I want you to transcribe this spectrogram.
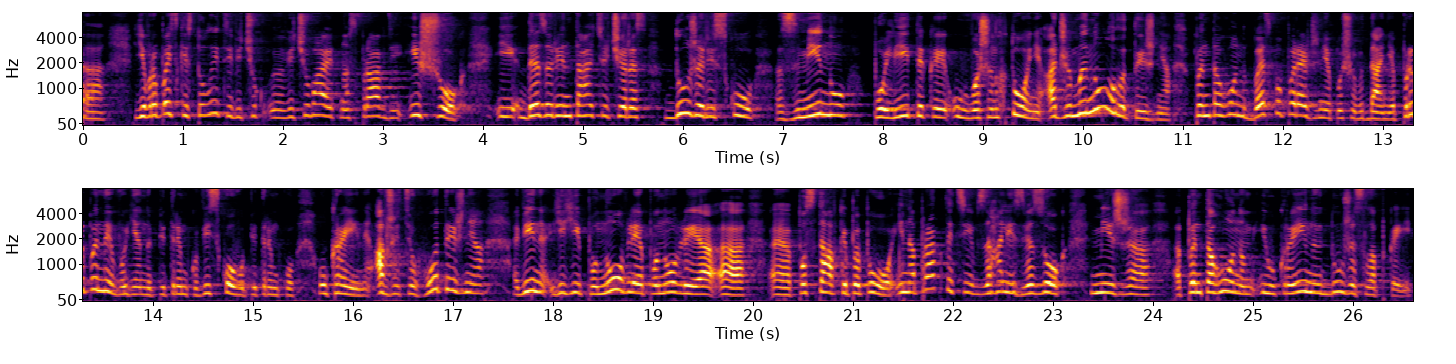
Е, Європейські столиці відчу- відчувають насправді і шок, і дезорієнтацію через дуже різку зміну політики у Вашингтоні. Адже минулого тижня Пентагон без попередження пише видання припинив воєнну підтримку, військову підтримку України. А вже цього тижня він її поновлює, поновлює е, е, поставки ППО. І на практиці, взагалі, зв'язок між е, Пентагоном і Україною дуже слабкий.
